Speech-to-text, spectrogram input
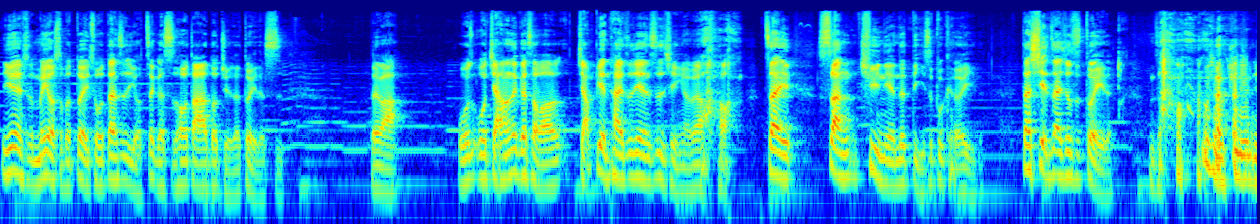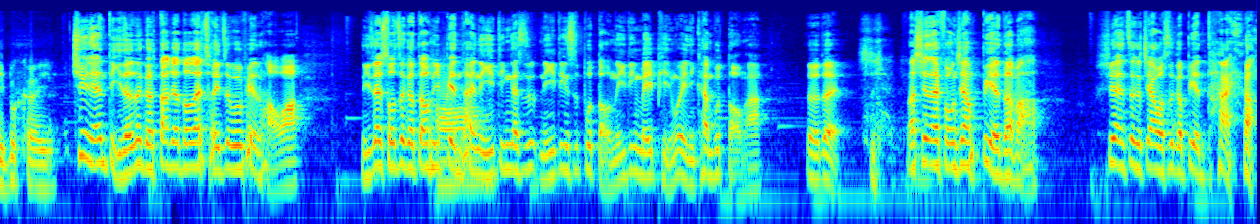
因为是没有什么对错，但是有这个时候大家都觉得对的事，对吧？我我讲的那个什么讲变态这件事情有没有？在上去年的底是不可以的，但现在就是对的，你知道吗？为什么去年底不可以？去年底的那个大家都在吹这部片好啊，你在说这个东西变态，你一定应该是你一定是不懂，你一定没品味，你看不懂啊，对不对？是。那现在风向变了嘛？现在这个家伙是个变态啊，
